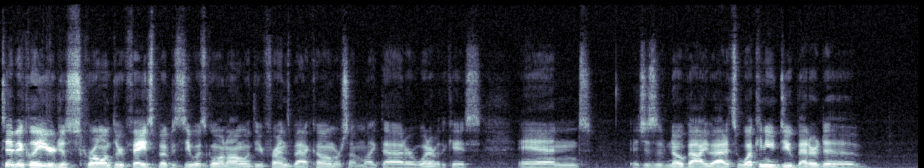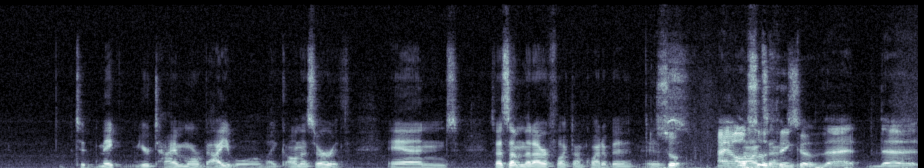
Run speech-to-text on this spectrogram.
typically you're just scrolling through Facebook to see what's going on with your friends back home or something like that, or whatever the case, and it's just of no value added. So what can you do better to to make your time more valuable, like on this earth? And that's something that I reflect on quite a bit. Is So I also nonsense. think of that that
